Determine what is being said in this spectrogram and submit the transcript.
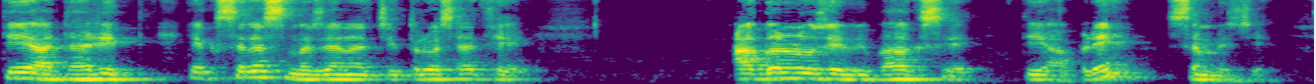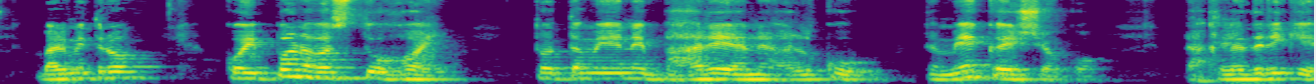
તે આધારિત એક સરસ મજાના ચિત્રો સાથે આગળનો જે વિભાગ છે તે આપણે સમજીએ. બાળ મિત્રો, કોઈ પણ વસ્તુ હોય, તો તમે એને ભારે અને હલકું તમે કહી શકો. દાખલા તરીકે,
